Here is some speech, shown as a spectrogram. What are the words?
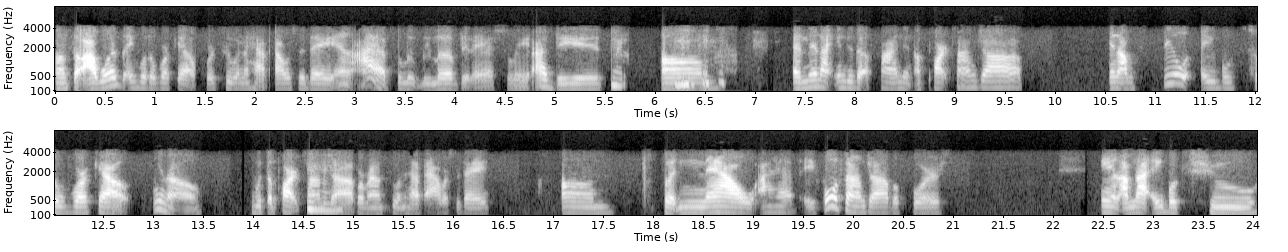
Um, so I was able to work out for two and a half hours a day, and I absolutely loved it. Ashley, I did. Um, and then I ended up finding a part-time job, and I was still able to work out, you know, with a part-time mm-hmm. job around two and a half hours a day. Um, but now I have a full-time job, of course, and I'm not able to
